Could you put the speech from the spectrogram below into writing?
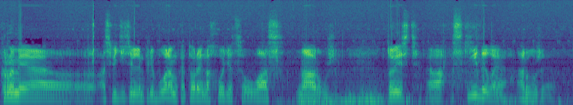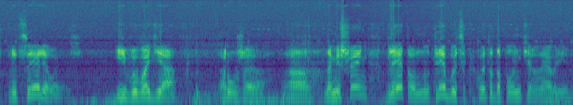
кроме э, осветительным прибором, который находится у вас на оружии. То есть, э, скидывая оружие, прицеливаясь и выводя оружие на мишень, для этого ну, требуется какое-то дополнительное время.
